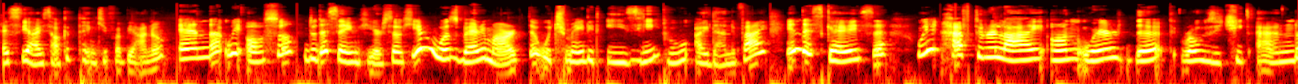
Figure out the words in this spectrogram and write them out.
It's the eye socket, thank you Fabiano. And uh, we also do the same here. So here was very marked, which made it easy to identify. In this case, we have to rely on where the rosy cheeks end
